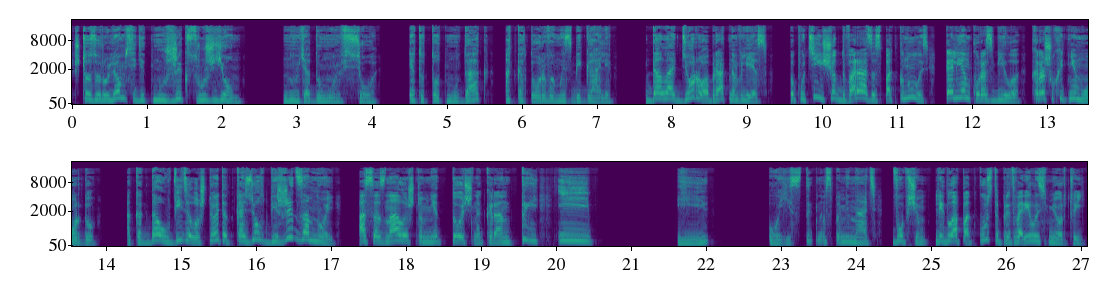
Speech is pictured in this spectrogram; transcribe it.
что за рулем сидит мужик с ружьем. Ну, я думаю, все. Это тот мудак, от которого мы сбегали. Дала дёру обратно в лес. По пути еще два раза споткнулась, коленку разбила, хорошо хоть не морду. А когда увидела, что этот козел бежит за мной, осознала, что мне точно каранты и... И? Ой, и стыдно вспоминать. В общем, легла под куст и притворилась мертвой.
